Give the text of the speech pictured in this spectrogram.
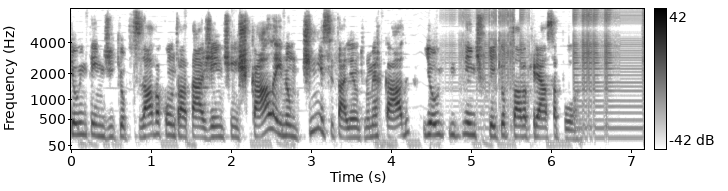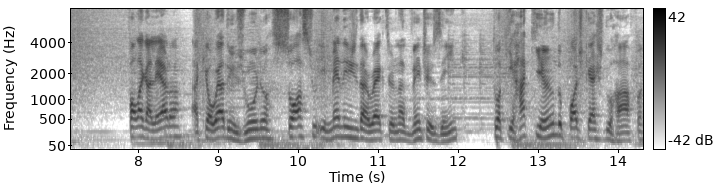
que eu entendi que eu precisava contratar gente em escala e não tinha esse talento no mercado, e eu identifiquei que eu precisava criar essa porra. Fala galera, aqui é o Edwin Júnior, sócio e Managing Director na Adventures Inc. Tô aqui hackeando o podcast do Rafa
